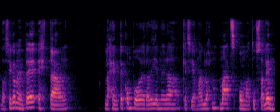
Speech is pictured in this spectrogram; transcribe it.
básicamente están la gente con poder adinerada que se llaman los Mats o Matusalem.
